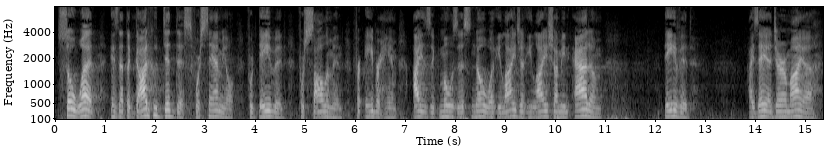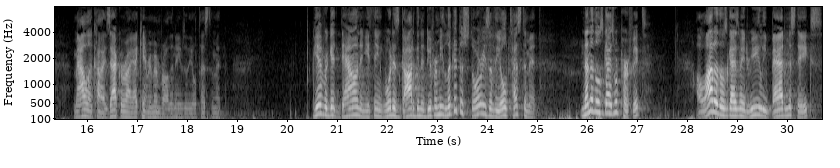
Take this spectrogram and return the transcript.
So, what is that the God who did this for Samuel, for David, for Solomon, for Abraham, Isaac, Moses, Noah, Elijah, Elisha, I mean, Adam, David, Isaiah, Jeremiah, Malachi, Zechariah. I can't remember all the names of the Old Testament. If You ever get down and you think, what is God going to do for me? Look at the stories of the Old Testament. None of those guys were perfect. A lot of those guys made really bad mistakes.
